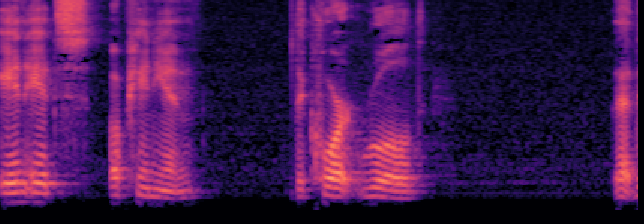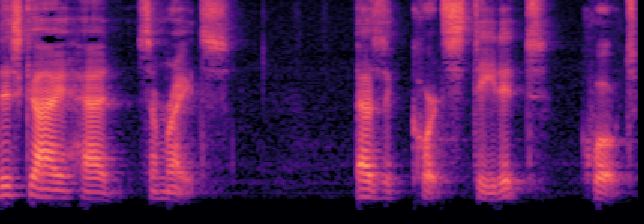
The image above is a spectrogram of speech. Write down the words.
In its opinion, the court ruled that this guy had some rights. As the court stated, quote,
